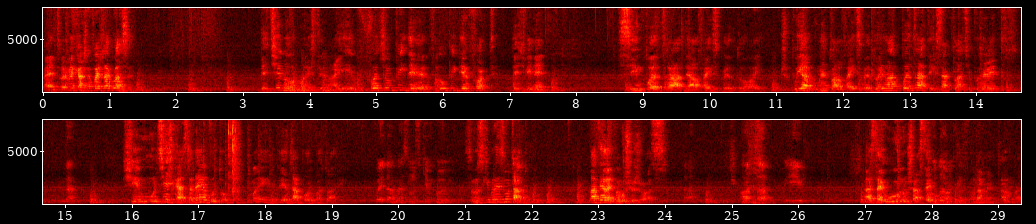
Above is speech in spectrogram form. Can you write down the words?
Ai antrenament că așa faci la clasă. De ce nu urmărește? Ai, fă un pic de, fă un pic de efort. Deci vine sin pătrat de alfa x pe 2 și pui argumentul alfa x pe 2 la pătrat, exact la ce putere ai dus. Da. Și înmulțești, că asta n-ai avut-o mai în etapa următoare. Păi da, ca să nu schimbă. Să nu schimbi rezultatul. La fel ai făcut și jos. Da. Asta e Asta e 1 și asta e 1, Fundamental. e fundamental. Da?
